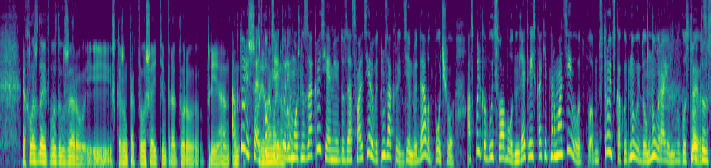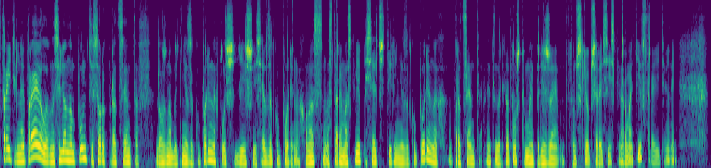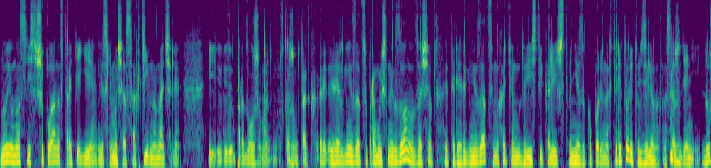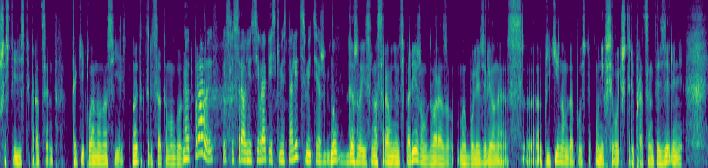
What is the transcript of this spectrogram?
Охлаждает воздух жару и, скажем так, повышает температуру при А кто решает, при сколько территорий можно закрыть, я имею в виду заасфальтировать, ну, закрыть землю, да, вот почву, а сколько будет свободно? Для этого есть какие-то нормативы? Вот строится какой-то новый дом, новый район благоустраивается? Ну, это строительное правило. В населенном пункте 40% должно быть незакупоренных площадей, 60 закупоренных. У нас на Старой Москве 54 незакупоренных процента. Это говорит о том, что мы опережаем, в том числе общероссийский норматив строительный. Ну и у нас есть еще планы в стратегии, если мы сейчас активно начали и продолжим, скажем так, реорганизацию промышленных зон, вот за счет этой реорганизации мы хотим довести количество незакупоренных территорий, то есть зеленых насаждений, до 60%. Такие планы у нас есть. Но это к 30 году. Но это прорыв, если сравнивать с европейскими столицами те же. Ну, даже если нас сравнивать с Парижем, в два раза мы более зеленые, с э, Пекином, допустим, у них всего лишь 3% зелени,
